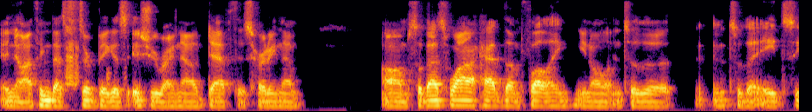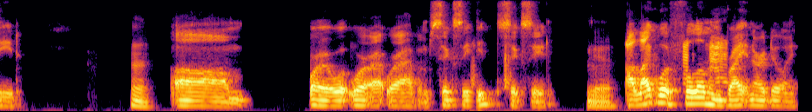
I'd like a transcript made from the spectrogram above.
You know, I think that's their biggest issue right now. Depth is hurting them. Um, so that's why I had them falling, you know, into the into the eight seed. Hmm. Um, or where where I have them six seed, six seed. Yeah. I like what Fulham and Brighton are doing.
